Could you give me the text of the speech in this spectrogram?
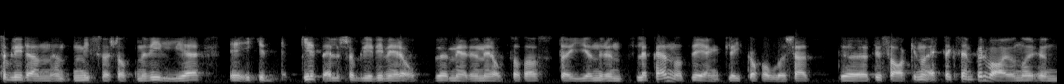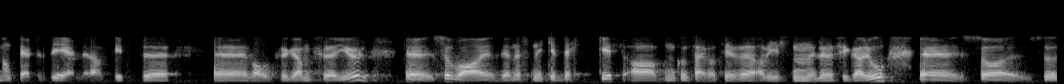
så blir den enten misforstått med vilje, eh, ikke dekket, eller så blir de mer, opp, mer, mer opptatt av støyen rundt Le Pen. At de egentlig ikke holder seg eh, til saken. Og Et eksempel var jo når hun lanserte deler av sitt Eh, valgprogram før jul, eh, så var det nesten ikke dekket av den konservative avisen Le Figaro. Eh, så, så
